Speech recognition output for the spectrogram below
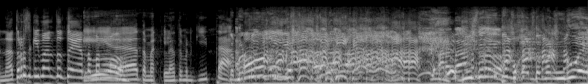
Nah terus gimana tuh tuh yang temen lo? Iya, teman lah teman kita. Temen Oh iya. Justru itu bukan temen gue.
